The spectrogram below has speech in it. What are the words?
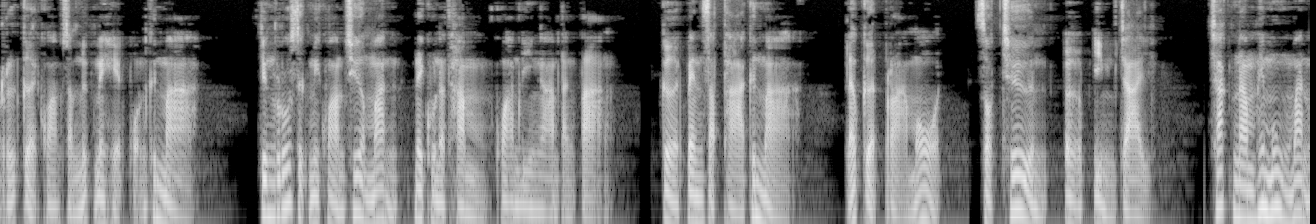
หรือเกิดความสำนึกในเหตุผลขึ้นมา จึงรู้สึกมีความเชื่อมั่นในคุณธรรม ความดีงามต่างๆ เกิดเป็นศรัทธาขึ้นมา แล้วเกิดปราโมทสดชื่น เอิบอิ่มใจ ชักนำให้มุ่งมั่น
